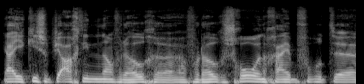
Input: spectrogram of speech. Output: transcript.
ja, je kiest op je achttiende dan voor de, hoge, voor de hogeschool. En dan ga je bijvoorbeeld. eh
